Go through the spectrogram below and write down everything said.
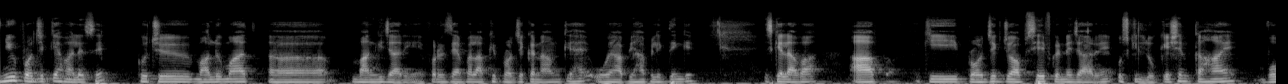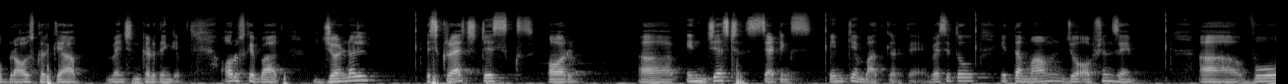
न्यू प्रोजेक्ट के हवाले से कुछ मालूम मांगी जा रही हैं। फॉर एग्ज़ाम्पल आपके प्रोजेक्ट का नाम क्या है, वो आप यहाँ पे लिख देंगे। इसके अलावा आपकी प्रोजेक्ट जो आप सेव करने जा रहे हैं, उसकी लोकेशन कहाँ है, वो ब्राउज़ करके आप मेंशन कर देंगे। और उसके बाद जर्नल स्क्रैच डिस्क और इनजेस्ट सेटिंग्स इनकी हम बात करते हैं। वैसे तो ये तमाम जो ऑप्शंस हैं वो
